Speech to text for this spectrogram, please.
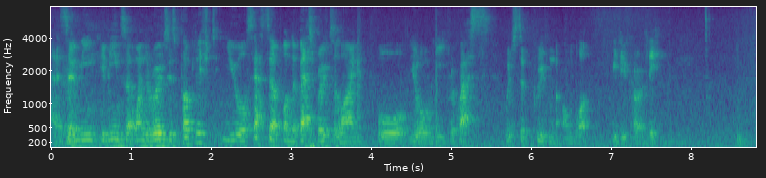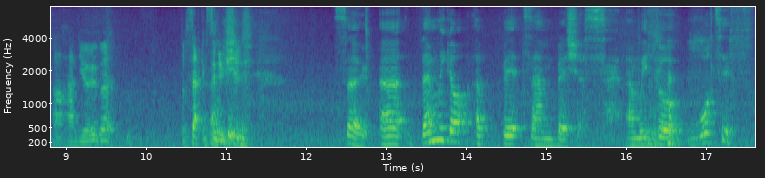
And so it, means that when the rota is published, you're set up on the best rota line for your leave requests, which is a improvement on what we do currently. I'll hand you over for the second solution. So uh, then we got a bit ambitious, and we thought, what if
